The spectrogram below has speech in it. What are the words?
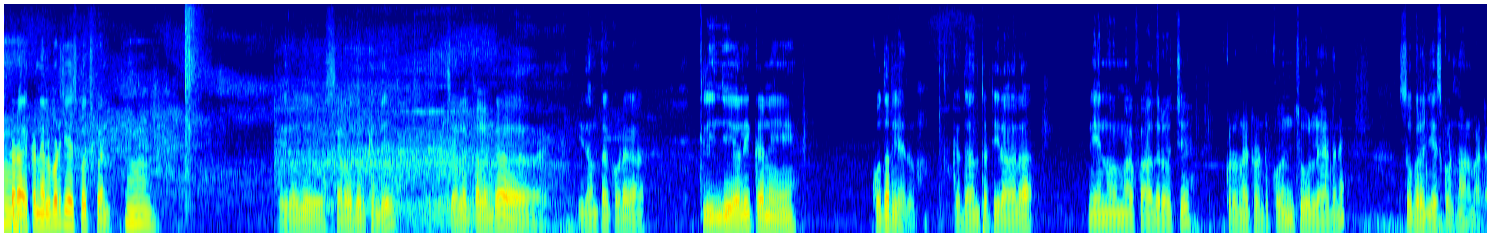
ఇక్కడ ఇక్కడ నిలబడి చేసుకోవచ్చు పని. ఈరోజు సెలవు దొరికింది. చాలా కాలంగా ఇదంతా కూడా క్లీన్ చేయాలి కానీ కుదరలేదు. దాంతో రావాలా? నేను మా ఫాదర్ వచ్చి ఇక్కడ ఉన్నటువంటి కొంచెం ల్యాండ్ని శుభ్రం చేసుకుంటున్నాం అనమాట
